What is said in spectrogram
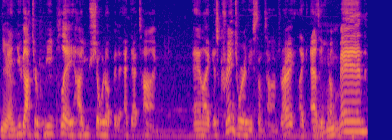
yeah. and you got to replay how you showed up in, at that time. And like it's cringeworthy sometimes, right? Like as mm-hmm. a young man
